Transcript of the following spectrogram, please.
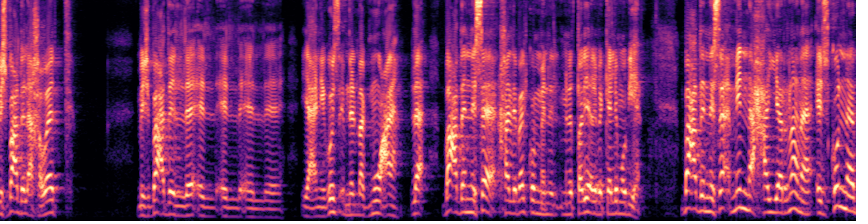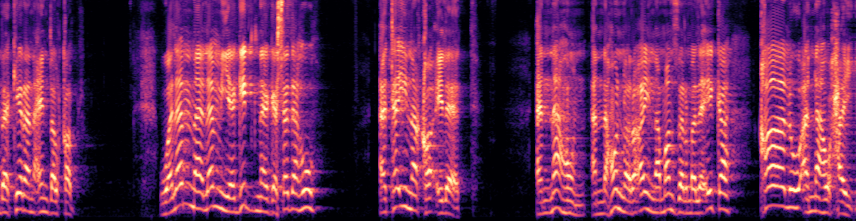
مش بعض الأخوات مش بعض ال ال ال ال يعني جزء من المجموعة لا بعض النساء خلي بالكم من من الطريقة اللي بيتكلموا بيها. بعض النساء منا حيرننا إذ كنا باكرا عند القبر. ولما لم يجدنا جسده أتينا قائلات أنهن أنهن رأينا منظر ملائكة قالوا أنه حي.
